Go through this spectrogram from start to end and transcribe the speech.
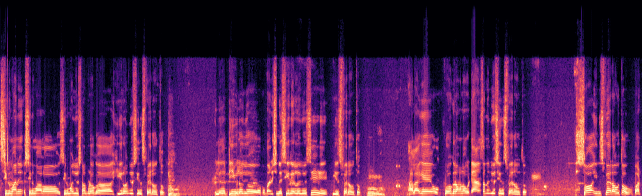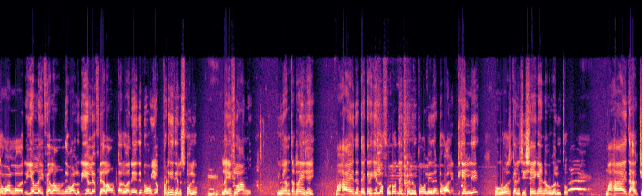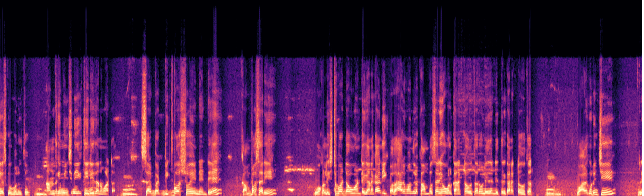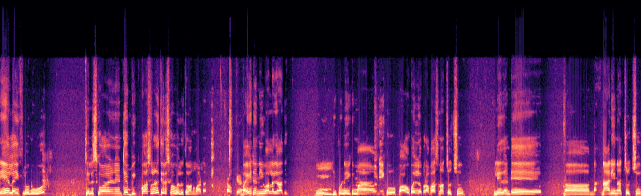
సినిమాని సినిమాలో సినిమా చూసినప్పుడు ఒక హీరోని చూసి ఇన్స్పైర్ అవుతావు. లేదా టీవీలో ఒక మనిషిని సీరియల్లో చూసి ఇన్స్పైర్ అవుతావు. అలాగే ఒక ప్రోగ్రామ్లో ఒక డాన్సర్ని చూసి ఇన్స్పైర్ అవుతావు. సో ఇన్స్పైర్ అవుతావు. బట్ వాళ్ళ రియల్ లైఫ్ ఎలా ఉంది వాళ్ళు రియల్ లైఫ్లో ఎలా ఉంటారు అనేది నువ్వు ఎప్పటికీ తెలుసుకోలేవు. Um, life long. నువ్వు ఎంత ట్రై చేయి. మహా అయితే దగ్గరికి వెళ్ళి ఫోటో దిగగలుగుతావు లేదంటే వాళ్ళ ఇంటికి వెళ్ళి ఒక రోజు కలిసి షేక్ హ్యాండ్ ఇవ్వగలుగుతావు మహా అయితే హక్ చేసుకోగలుగుతావు. Hmm. అంతకు మించి నీకు తెలియదు అనమాట sir but Bigg Boss show ఏంటంటే కంపల్సరీ ఒకళ్ళు ఇష్టపడ్డావు అంటే కనుక నీకు పదహారు మందిలో కంపల్సరీ ఒకళ్ళు కనెక్ట్ అవుతారు లేదంటే ఇద్దరు కనెక్ట్ అవుతారు. వాళ్ళ గురించి రియల్ లైఫ్లో నువ్వు తెలుసుకోవాలని అంటే బిగ్ బాస్లోనే తెలుసుకోగలుగుతావు అనమాట బయట నీ వల్ల కాదు. ఇప్పుడు నీకు మా నీకు బాహుబలిలో ప్రభాస్ నచ్చొచ్చు లేదంటే నాని నచ్చొచ్చు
